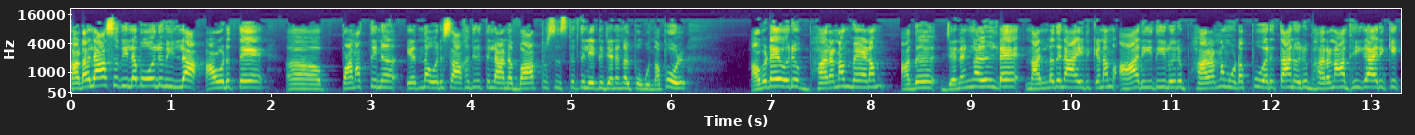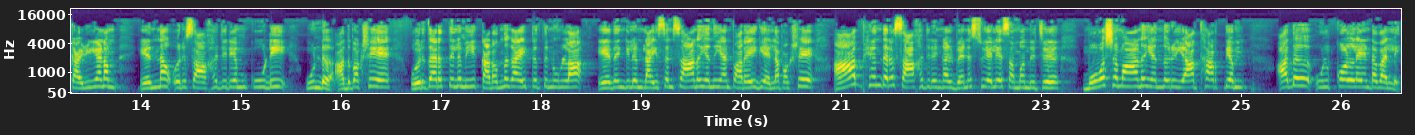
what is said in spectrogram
കടലാസ് വില പോലും ഇല്ല അവിടുത്തെ പണത്തിന് എന്ന ഒരു സാഹചര്യത്തിലാണ് ബാർട്ടർ സിസ്റ്റത്തിലേക്ക് ജനങ്ങൾ പോകുന്നത്. അപ്പോൾ അവിടെ ഒരു ഭരണം വേണം. അത് ജനങ്ങളുടെ നല്ലതിനായിരിക്കണം. ആ രീതിയിൽ ഒരു ഭരണം ഉറപ്പുവരുത്താൻ ഒരു ഭരണാധികാരിക്ക് കഴിയണം എന്ന ഒരു സാഹചര്യം കൂടി ഉണ്ട്. അത് പക്ഷേ ഒരു തരത്തിലും ഈ കടന്നുകയറ്റത്തിനുള്ള ഏതെങ്കിലും ലൈസൻസ് ആണ് എന്ന് ഞാൻ പറയുകയല്ല. പക്ഷേ ആഭ്യന്തര സാഹചര്യങ്ങൾ വെനസ്വേലയെ സംബന്ധിച്ച് മോശമാണ് എന്നൊരു യാഥാർത്ഥ്യം അത് ഉൾക്കൊള്ളേണ്ടതല്ലേ?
